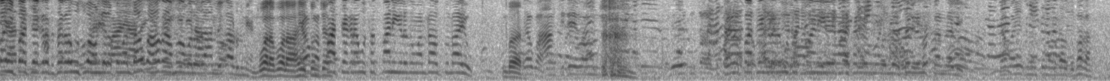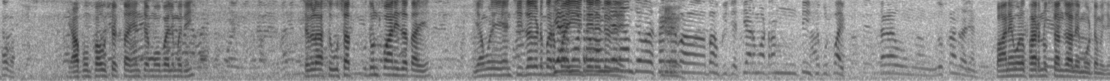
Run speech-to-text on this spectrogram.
पाणी पाच चक्रात सगळं ऊस वाहून गेला. तुम्हाला जाऊ का? हो का? मोबाईलवर आणलं काढून मी. बोला बोला. जाऊ का? तुमच्या पाच चक्रा ऊसात पाणी गेलं तुम्हाला जाऊ तुला येऊ बर. का? आमची वाहून सगळं पाच चक्रात ऊसात पाणी गेले. माझं सगळे सगळे नुकसान झाले. जाऊ का? एक मिनिट तुम्हाला जाऊ बघा जाऊ का हे आपण पाहू शकता ह्यांच्या मोबाईलमध्ये. सगळं असं उसात कुठून पाणी जात आहे. यामुळे यांची जगड चार भरपाई मोटर वाहून देण्यात आली. आमच्या सगळ्या भा- भाऊकीचे. चार मोटर आणि तीनशे फूट पाईप. नुकसान झाले. पाण्यामुळे फार नुकसान झालंय मोठं म्हणजे.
